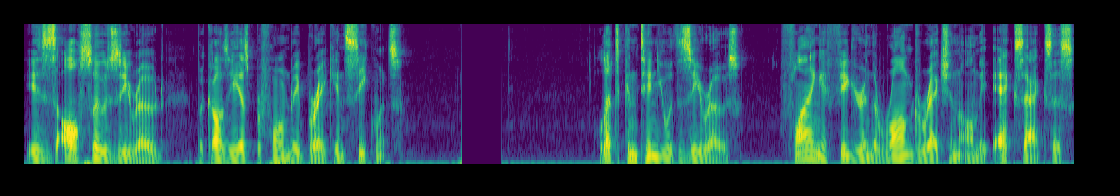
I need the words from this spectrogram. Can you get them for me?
is also zeroed because he has performed a break in sequence. Let's continue with zeros. Flying a figure in the wrong direction on the x-axis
